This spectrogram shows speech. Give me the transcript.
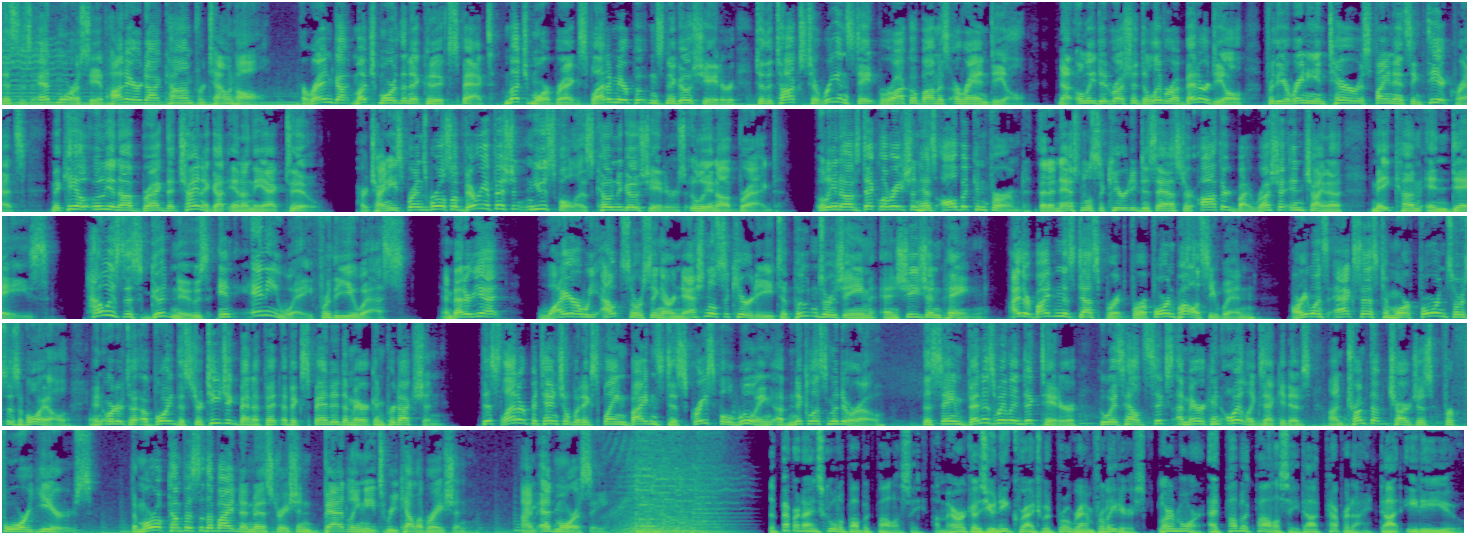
This is Ed Morrissey of HotAir.com for Town Hall. Iran got much more than it could expect, much more, brags Vladimir Putin's negotiator, to the talks to reinstate Barack Obama's Iran deal. Not only did Russia deliver a better deal for the Iranian terrorist financing theocrats, Mikhail Ulyanov bragged that China got in on the act too. Our Chinese friends were also very efficient and useful as co negotiators, Ulyanov bragged. Ulyanov's declaration has all but confirmed that a national security disaster authored by Russia and China may come in days. How is this good news in any way for the U.S.? And better yet, why are we outsourcing our national security to Putin's regime and Xi Jinping? Either Biden is desperate for a foreign policy win, or he wants access to more foreign sources of oil in order to avoid the strategic benefit of expanded American production. This latter potential would explain Biden's disgraceful wooing of Nicolas Maduro, the same Venezuelan dictator who has held six American oil executives on trumped up charges for four years. The moral compass of the Biden administration badly needs recalibration. I'm Ed Morrissey. The Pepperdine School of Public Policy, America's unique graduate program for leaders. Learn more at publicpolicy.pepperdine.edu.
